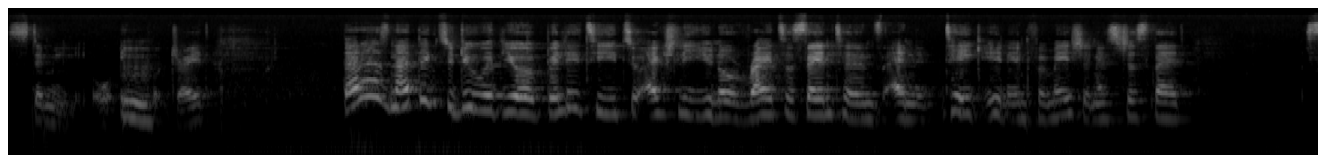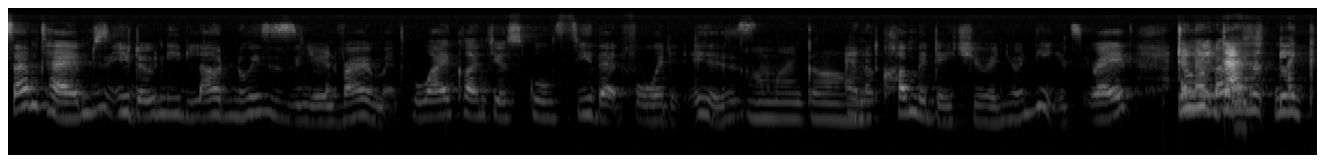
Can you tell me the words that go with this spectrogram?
stimuli or input, right? That has nothing to do with your ability to actually, you know, write a sentence and take in information. It's just that sometimes you don't need loud noises in your environment. Why can't your school see that for what it is oh my god. and accommodate you and your needs, right? Dude, and that's of- like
